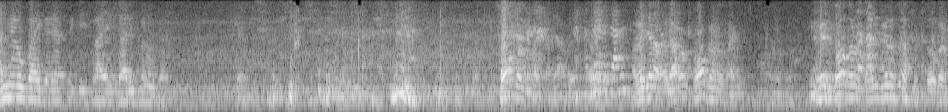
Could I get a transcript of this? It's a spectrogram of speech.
અન્ય ઉપાય કર્યા થકી પ્રાય ચાલીસ ગણો થાય. સો ગણો હવે. જરા વધારો સો ગણો થાય. સો ગણો ચાલીસ ગણો સો ગણો.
